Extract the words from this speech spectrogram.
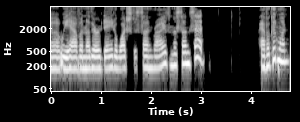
uh, we have another day to watch the sun rise and the sun set. Have a good one.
